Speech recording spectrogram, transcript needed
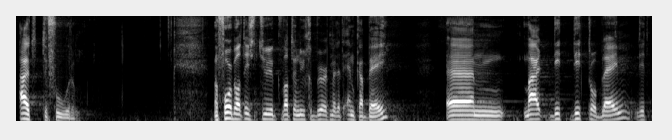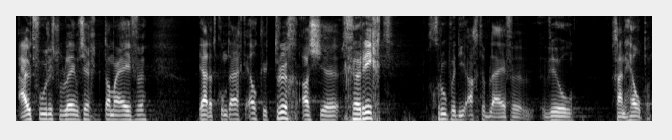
uit te voeren. Een voorbeeld is natuurlijk wat er nu gebeurt met het MKB. Um, maar dit, dit probleem, dit uitvoeringsprobleem zeg ik dan maar even, ja, dat komt eigenlijk elke keer terug als je gericht groepen die achterblijven wil gaan helpen.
